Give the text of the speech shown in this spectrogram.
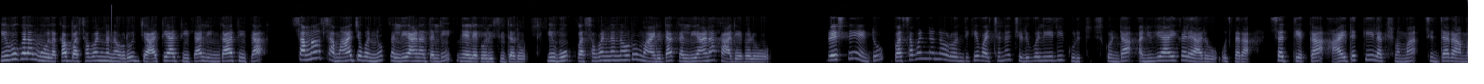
ಇವುಗಳ ಮೂಲಕ ಬಸವಣ್ಣನವರು ಜಾತ್ಯಾತೀತ, ಲಿಂಗಾತೀತ, ಸಮ ಸಮಾಜವನ್ನು ಕಲ್ಯಾಣದಲ್ಲಿ ನೆಲೆಗೊಳಿಸಿದರು. ಇವು ಬಸವಣ್ಣನವರು ಮಾಡಿದ ಕಲ್ಯಾಣ ಕಾರ್ಯಗಳು. ಪ್ರಶ್ನೆ ಎಂಟು, ಬಸವಣ್ಣನವರೊಂದಿಗೆ ವಚನ ಚಳುವಳಿಯಲ್ಲಿ ಗುರುತಿಸಿಕೊಂಡ ಅನುಯಾಯಿಗಳ್ಯಾರು? ಉತ್ತರ, ಸತ್ಯಕ್ಕ, ಆಯ್ದಕ್ಕಿ ಲಕ್ಷ್ಮಮ್ಮ, ಸಿದ್ದರಾಮ,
